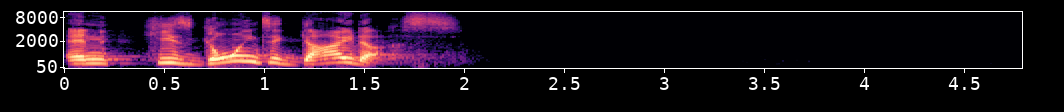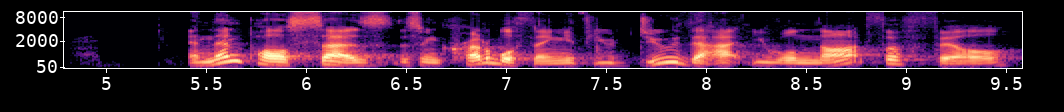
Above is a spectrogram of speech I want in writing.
and He's going to guide us. And then Paul says this incredible thing if you do that, you will not fulfill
